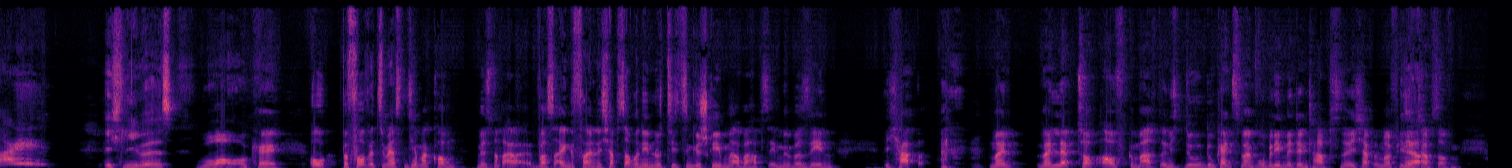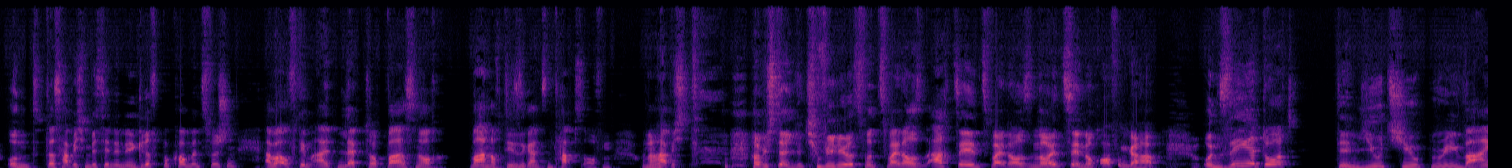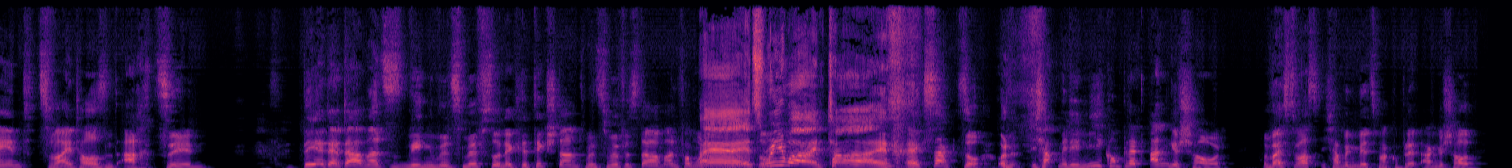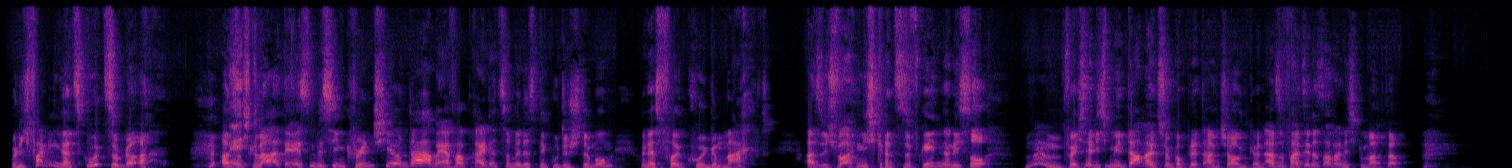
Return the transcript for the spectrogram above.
Ich liebe es. Wow, okay. Oh, bevor wir zum ersten Thema kommen, mir ist noch äh, was eingefallen. Ich habe es auch in die Notizen geschrieben, aber habe es eben übersehen. Ich habe mein, mein Laptop aufgemacht und ich, du, du kennst mein Problem mit den Tabs, ne? Ich habe immer viele Ja. Tabs offen. Und das habe ich ein bisschen in den Griff bekommen inzwischen, aber auf dem alten Laptop war es noch, waren noch diese ganzen Tabs offen. Und dann habe ich, habe ich da YouTube-Videos von 2018, 2019 noch offen gehabt und sehe dort den YouTube Rewind 2018. Der, der damals wegen Will Smith so in der Kritik stand. Will Smith ist da am Anfang. Hey, it's so. Rewind Time! Exakt, so. Und ich habe mir den nie komplett angeschaut. Und weißt du was? Ich habe ihn mir jetzt mal komplett angeschaut. Und ich fand ihn ganz gut sogar. Also Echt? klar, der ist ein bisschen cringe hier und da, aber er verbreitet zumindest eine gute Stimmung und er ist voll cool gemacht. Also ich war eigentlich ganz zufrieden und ich so, hm, vielleicht hätte ich mir ihn damals schon komplett anschauen können. Also falls ihr das auch noch nicht gemacht habt,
